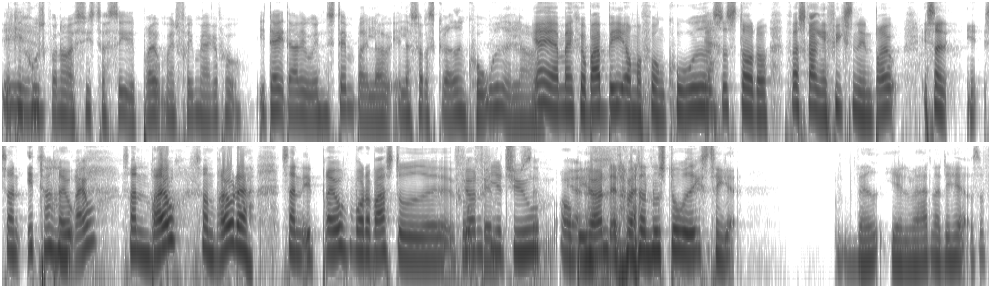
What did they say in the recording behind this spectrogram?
Det, Jeg kan ikke huske, hvornår jeg sidst har set et brev med et frimærke på. I dag der er det jo enten stempler, eller, eller så er der skrevet en kode. Eller... Ja, ja, man kan jo bare bede om at få en kode, Ja. og så står der, første gang jeg fik sådan en brev, sådan, sådan et Sådan brev, brev. sådan en brev, sådan en brev der, sådan et brev, hvor der bare stod øh, K5, 1424 så- oppe ja. i hjørnet, eller hvad der nu stod, ikke? Så tænkte jeg, hvad i alverden er det her? Og så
